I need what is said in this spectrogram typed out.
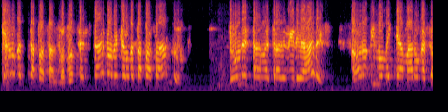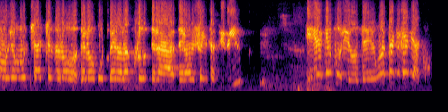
¿Qué es lo que está pasando? Vamos a sentarnos a ver qué es lo que está pasando. ¿Dónde están nuestras debilidades? Ahora mismo me llamaron que se murió un muchacho de los, de los bomberos de la, de la, de la defensa civil. ¿Y de qué murió? ¿De un ataque cardíaco?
